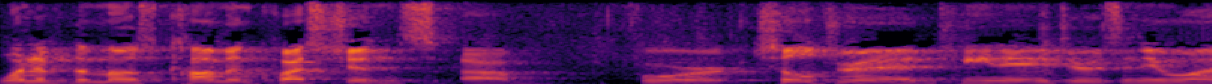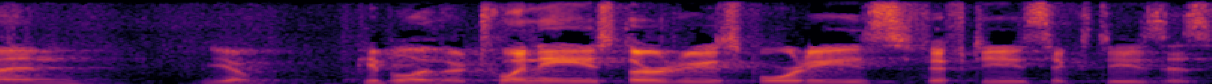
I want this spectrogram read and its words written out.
One of the most common questions um, for children, teenagers, anyone, you know, people in their 20s, 30s, 40s, 50s, 60s is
